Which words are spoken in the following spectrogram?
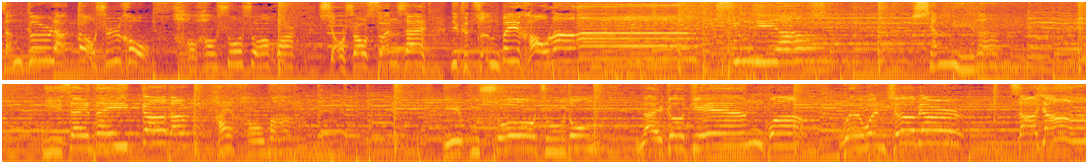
咱哥俩到时候好好说说话。小勺酸菜，你可准备好了、啊？兄弟啊，想你了，你在哪旮瘩还好吗？也不说主动来个电话，问问这边咋样？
